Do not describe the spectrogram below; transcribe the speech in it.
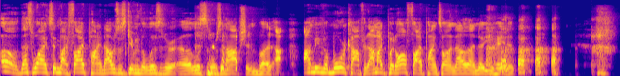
Oh, that's why it's in my five pint. I was just giving the listener uh, listeners an option, but I, am even more confident. I might put all five pints on now that I know you hate it.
